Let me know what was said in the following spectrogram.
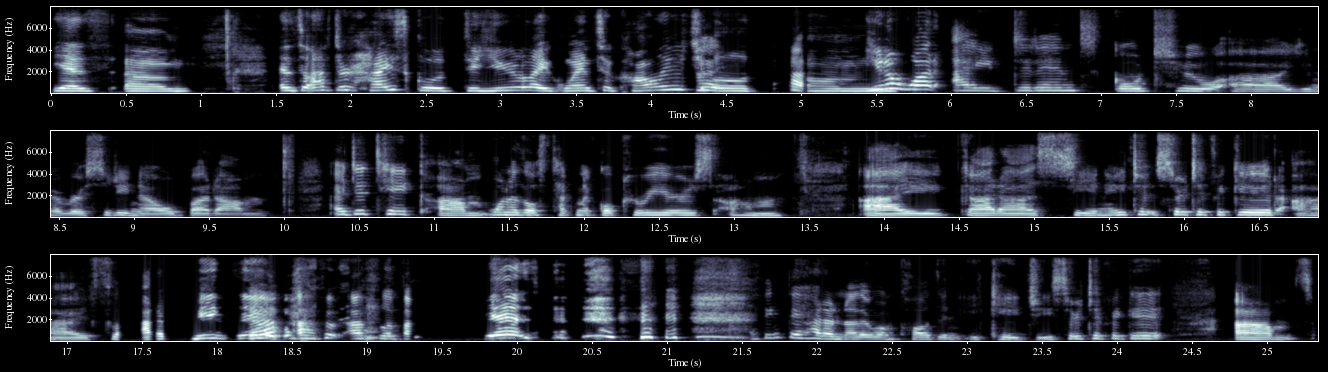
yes, um, and so after high school, did you like went to college I- or, um, you know what i didn't go to uh university no but um i did take um one of those technical careers um i got a cna t- certificate i flew out of me too. yeah I, I flew out yes. I think they had another one called an EKG certificate. Um, so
